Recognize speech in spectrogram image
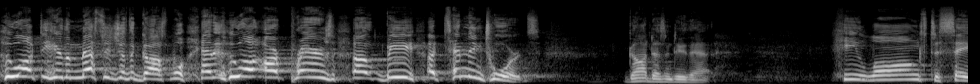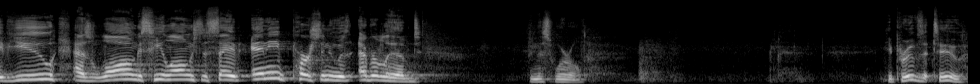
who ought to hear the message of the gospel and who ought our prayers uh, be attending towards. God doesn't do that. He longs to save you as long as He longs to save any person who has ever lived in this world. He proves it too.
